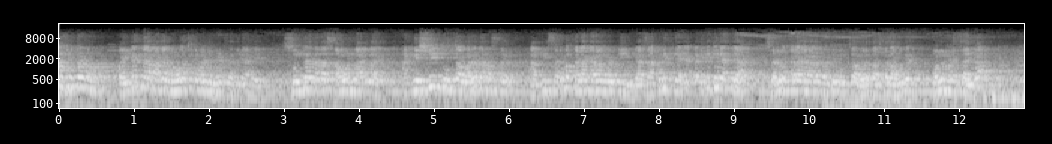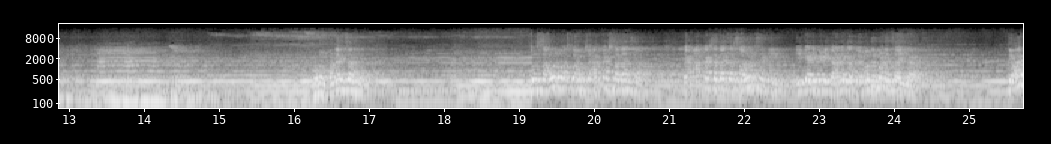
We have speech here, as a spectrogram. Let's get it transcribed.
आज मित्रांनो पहिल्यांदा माझ्या भावाची माझी भेट झालेली आहे. सुंदर दादा साऊंड लागलाय. आणि निश्चित तुमचा वरद हस्त अगदी सर्व कलाकारांवरती या साखळीतल्या या कलिकेतुल्यातल्या सर्व कलाकारांवरती तुमचा वरद हस्त राहू देत. म्हणून म्हणायचं आहे का? म्हणून म्हणायचं आहे. जो साऊंड वाचतो आमच्या आकाश दादाचा त्या आकाश दादाच्या साऊंडसाठी एका ठिकाणी गाणं गातोय. म्हणून म्हणायचं आहे का? त्या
